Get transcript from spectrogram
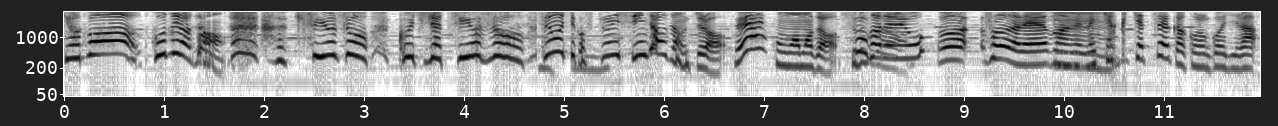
たやばーゴジラじゃん。ー 強そう。こちら強そう。強いってか普通に死んじゃうじゃんうちら。え？このままじゃ。潰されるよ。あそうだね。まあね、うん。めちゃくちゃ強いからこのゴジラ。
